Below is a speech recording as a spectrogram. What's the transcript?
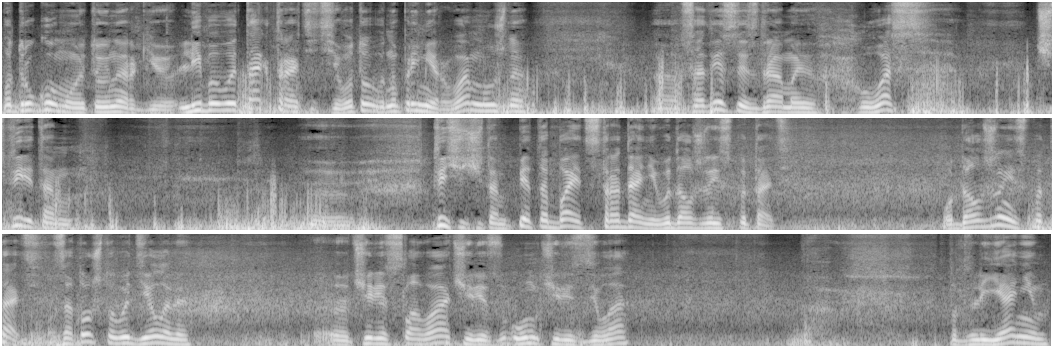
по-другому эту энергию. Либо вы так тратите, вот, например, вам нужно э, в соответствии с драмой, у вас 4 там э, тысячи там петабайт страданий вы должны испытать. Вот должны испытать за то, что вы делали э, через слова, через ум, через дела, под влиянием,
